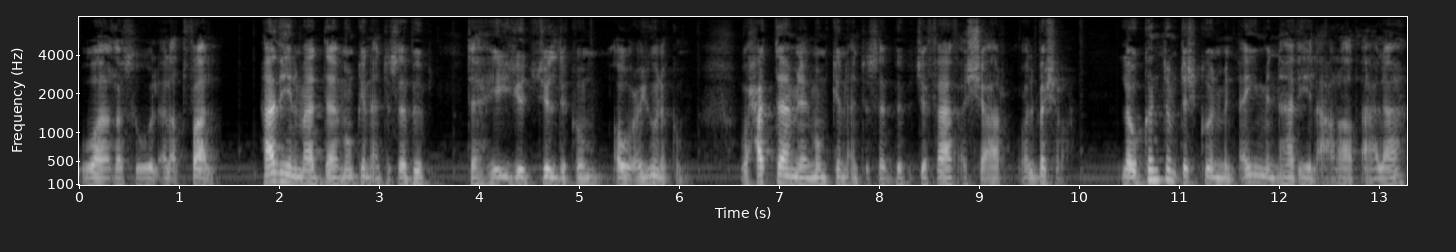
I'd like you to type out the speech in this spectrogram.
وغسول الأطفال. هذه المادة ممكن أن تسبب تهيج جلدكم أو عيونكم وحتى من الممكن أن تسبب جفاف الشعر والبشرة. لو كنتم تشكون من أي من هذه الأعراض أعلاه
